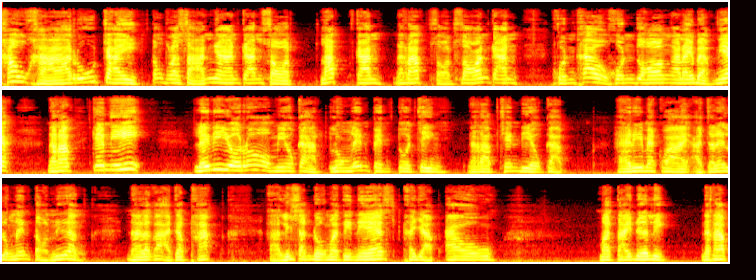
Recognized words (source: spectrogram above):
เข้าขารู้ใจต้องประสานงานการสอดรับกันนะครับ สอดซ้อนกัน คนเข้าคนรองอะไรแบบเนี้ยนะครับ เกมนี้เลนี่โยโรมีโอกาสลงเล่นเป็นตัวจริงนะครับ เช่นเดียวกับแฮร์รี่แม็กควายอาจจะได้ลงเล่นต่อเนื่องนะแล้วก็อาจจะพักลิซันโดมาติเนส ขยับเอามาไตเดอริกนะครับ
